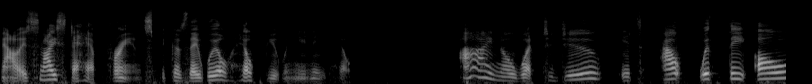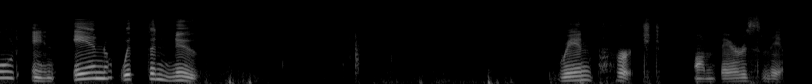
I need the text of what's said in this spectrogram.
Now, it's nice to have friends because they will help you when you need help. I know what to do. It's out with the old and in with the new. Wren perched on Bear's lip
